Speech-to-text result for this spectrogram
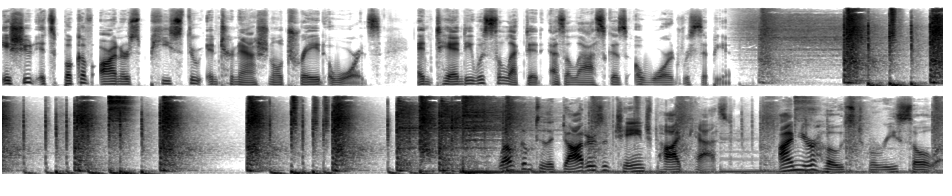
issued its Book of Honors Peace Through International Trade Awards, and Tandy was selected as Alaska's award recipient. Welcome to the Daughters of Change podcast. I'm your host, Marie Sola.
